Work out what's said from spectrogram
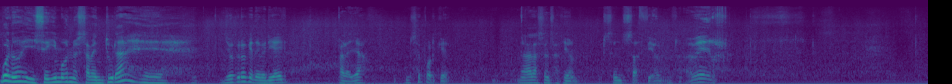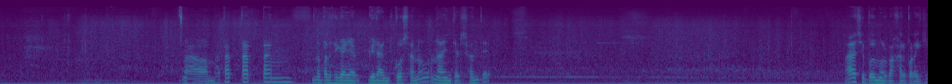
Bueno, y seguimos nuestra aventura. Eh, yo creo que debería ir para allá. No sé por qué. Me da la sensación. Sensación. A ver. Ah, no parece que haya gran cosa, ¿no? Nada interesante. A ver si podemos bajar por aquí.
